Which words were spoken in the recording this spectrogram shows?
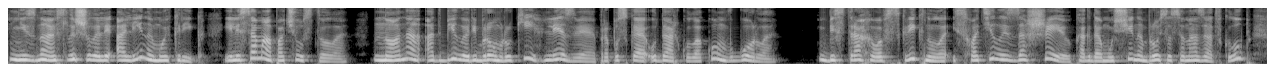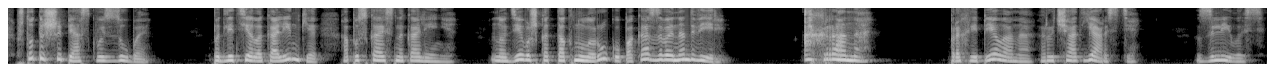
Не знаю, слышала ли Алина мой крик или сама почувствовала, но она отбила ребром руки лезвие, пропуская удар кулаком в горло. Бесстрахова вскрикнула и схватилась за шею, когда мужчина бросился назад в клуб, что-то шипя сквозь зубы. Подлетела к Алинке, опускаясь на колени. Но девушка оттолкнула руку, показывая на дверь. «Охрана!» – прохрипела она, рыча от ярости. Злилась.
